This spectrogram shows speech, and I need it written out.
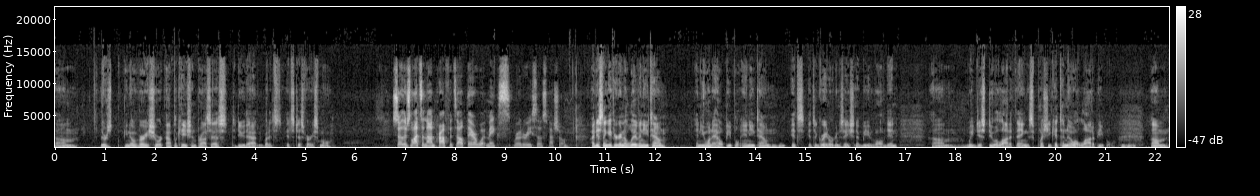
Um, there's you know a very short application process to do that, but it's it's just very small. So there's lots of nonprofits out there. What makes Rotary so special? I just think if you're going to live in E Town and you want to help people in E Town, mm-hmm. it's it's a great organization to be involved in. Um, we just do a lot of things. Plus, you get to know a lot of people. Mm-hmm. Um,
